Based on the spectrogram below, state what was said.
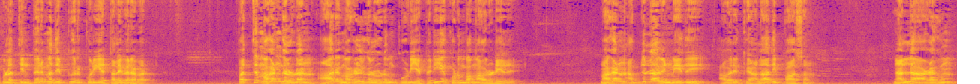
குலத்தின் பெருமதிப்பிற்குரிய தலைவர் அவர். பத்து மகன்களுடன் ஆறு மகள்களோடும் கூடிய பெரிய குடும்பம் அவருடையது. மகன் அப்துல்லாவின் மீது அவருக்கு அலாதி பாசம். நல்ல அழகும்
